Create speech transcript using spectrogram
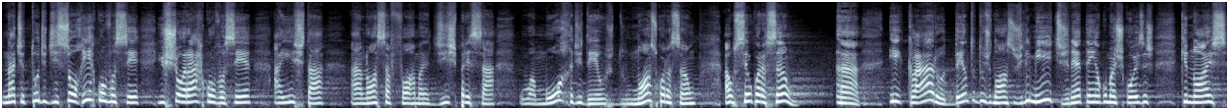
na atitude de sorrir com você e chorar com você, aí está a nossa forma de expressar o amor de Deus do nosso coração ao seu coração. Ah, e claro, dentro dos nossos limites, né? Tem algumas coisas que nós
